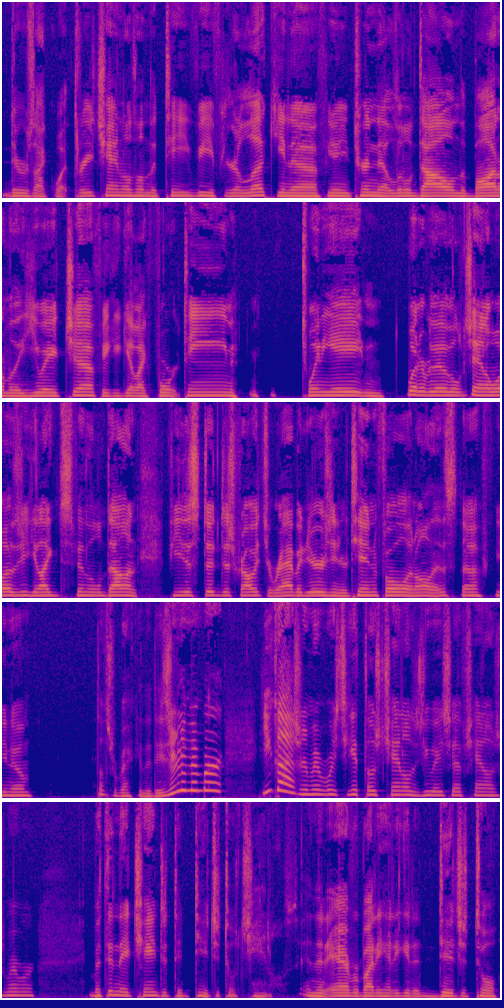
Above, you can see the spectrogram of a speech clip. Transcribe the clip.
there's like what three channels on the TV. If you're lucky enough, you know, you turn that little dial on the bottom of the UHF, you could get like 14, 28, and whatever the little channel was. You could like spin a little dial, and if you just stood just right with your rabbit ears and your tinfoil and all that stuff, you know, those were back in the days. You remember? You guys remember we used to get those channels, UHF channels? Remember? But then they changed it to digital channels. And then everybody had to get a digital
